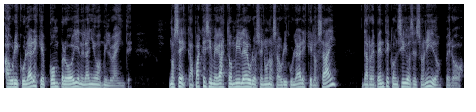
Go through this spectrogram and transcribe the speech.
auriculares que compro hoy en el año 2020 no sé, capaz que si me gasto mil euros en unos auriculares que los hay, de repente consigo ese sonido, pero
